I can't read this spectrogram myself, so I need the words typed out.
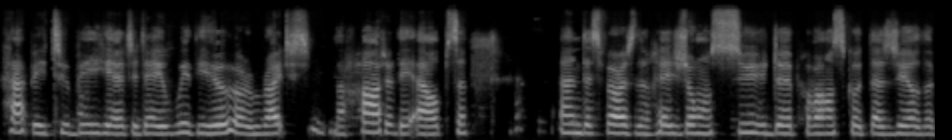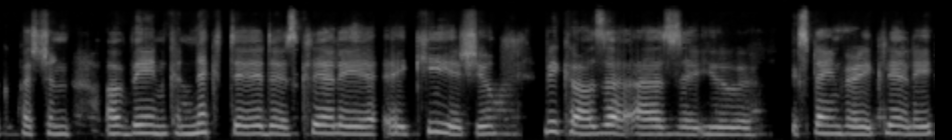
happy to be here today with you, right in the heart of the Alps. And as far as the Région Sud, Provence Côte d'Azur, the question of being connected is clearly a key issue because uh, as you explained very clearly,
